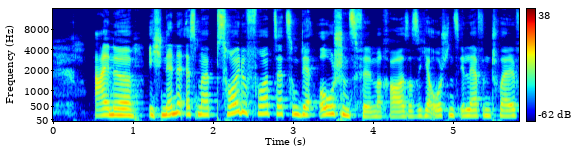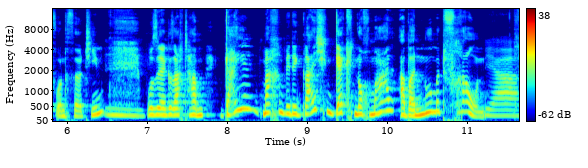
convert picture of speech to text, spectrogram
eine, ich nenne es mal Pseudo-Fortsetzung der Oceans-Filme raus, also hier Oceans 11, 12 und 13, mm. wo sie dann gesagt haben, geil, machen wir den gleichen Gag nochmal, aber nur mit Frauen. Ja.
